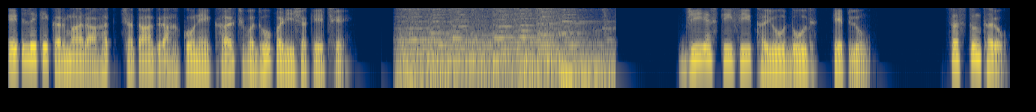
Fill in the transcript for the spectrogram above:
એટલે કે કરમાં રાહત છતાં ગ્રાહકોને ખર્ચ વધુ પડી શકે છે. જીએસટી ફી થયું દૂધ, કેટલું? સસ્તું ખરો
